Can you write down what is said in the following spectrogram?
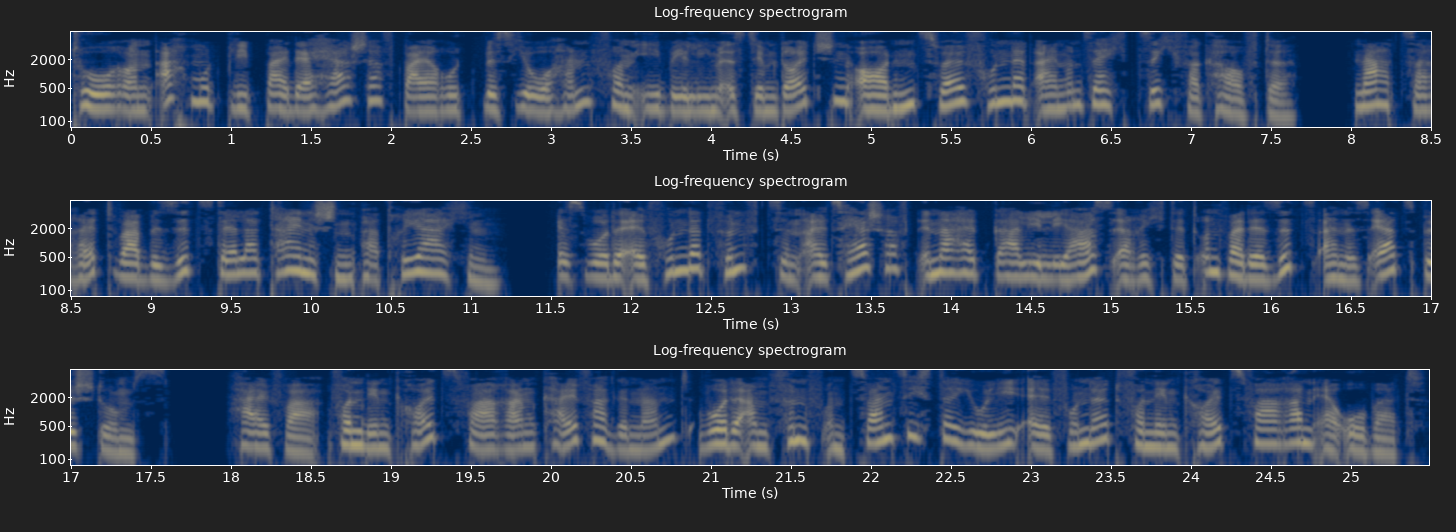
Thoron Achmut blieb bei der Herrschaft Beirut bis Johann von Ibelim es dem Deutschen Orden 1261 verkaufte. Nazareth war Besitz der lateinischen Patriarchen. Es wurde 1115 als Herrschaft innerhalb Galiläas errichtet und war der Sitz eines Erzbistums. Haifa, von den Kreuzfahrern Kaifa genannt, wurde am 25. Juli 1100 von den Kreuzfahrern erobert.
